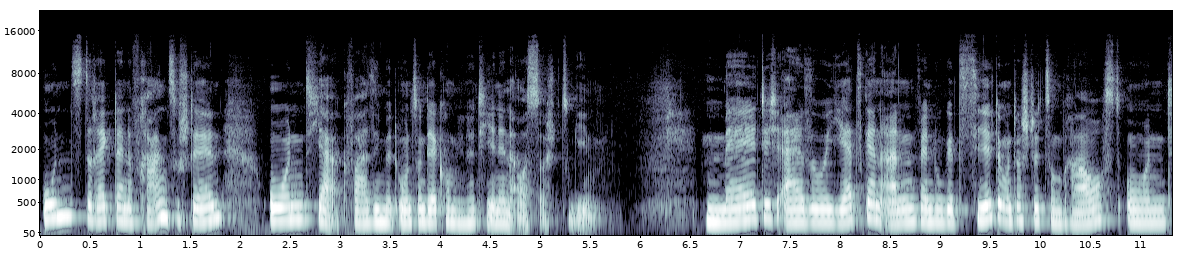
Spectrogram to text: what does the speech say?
uns direkt deine Fragen zu stellen und ja, quasi mit uns und der Community in den Austausch zu gehen. Melde dich also jetzt gern an, wenn du gezielte Unterstützung brauchst und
